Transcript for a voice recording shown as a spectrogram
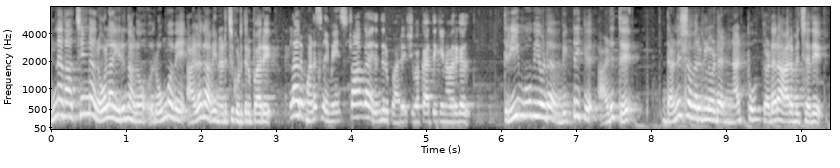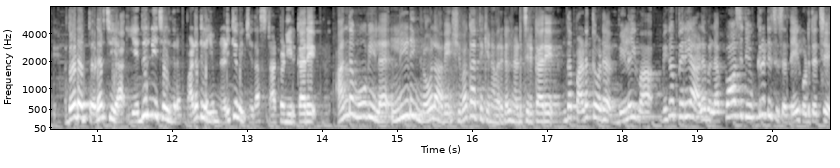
என்னதான் சின்ன ரோலா இருந்தாலும் ரொம்பவே அழகாவே நடிச்சு கொடுத்துருப்பாரு. எல்லாரும் மனசுலயுமே ஸ்ட்ராங்கா இருந்திருப்பாரு சிவகார்த்திகேயன் அவர்கள். த்ரீ மூவியோட விக்டரிக்கு அடுத்து தனுஷ் அவர்களோட நட்பும் தொடர ஆரம்பிச்சது. அதோட தொடர்ச்சியா எதிர்நீச்சல்ங்கிற படத்திலையும் நடிக்க வைக்கதா ஸ்டார்ட் பண்ணியிருக்காரு. அந்த மூவில லீடிங் ரோலாவே சிவகார்த்திகேயன் அவர்கள் நடிச்சிருக்காரு. இந்த படத்தோட விளைவா மிகப்பெரிய அளவுல பாசிட்டிவ் கிரிட்டிசிசத்தையே கொடுத்துச்சு.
